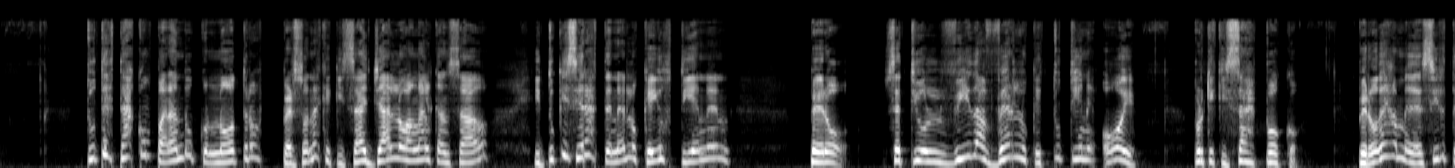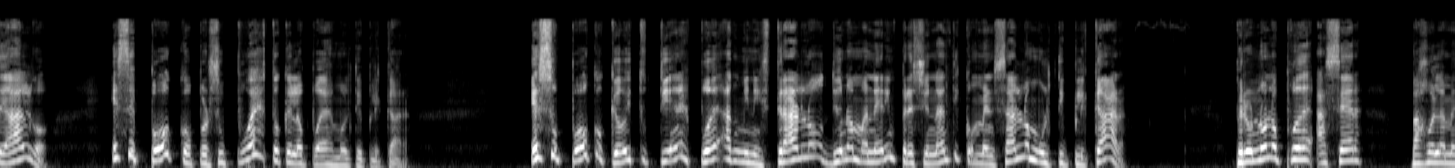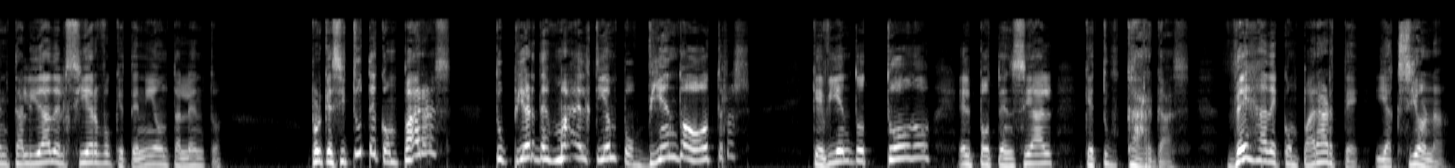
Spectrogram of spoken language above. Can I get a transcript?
tú te estás comparando con otras personas que quizás ya lo han alcanzado y tú quisieras tener lo que ellos tienen, pero se te olvida ver lo que tú tienes hoy, porque quizás es poco. Pero déjame decirte algo, ese poco, por supuesto que lo puedes multiplicar. Eso poco que hoy tú tienes, puedes administrarlo de una manera impresionante y comenzarlo a multiplicar. Pero no lo puedes hacer bajo la mentalidad del siervo que tenía un talento. Porque si tú te comparas, tú pierdes más el tiempo viendo a otros que viendo todo el potencial que tú cargas. Deja de compararte y acciona.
